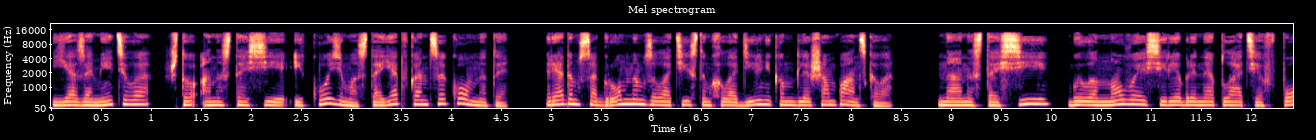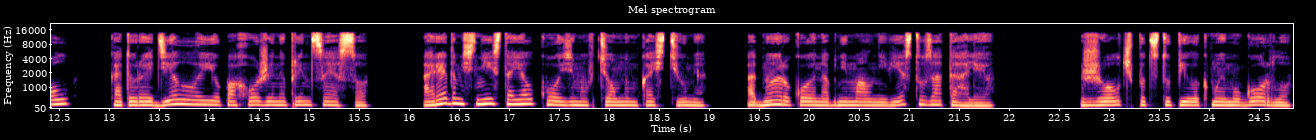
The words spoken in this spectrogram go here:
Я заметила, что Анастасия и Козима стоят в конце комнаты, рядом с огромным золотистым холодильником для шампанского. На Анастасии было новое серебряное платье в пол, которое делало ее похожей на принцессу, а рядом с ней стоял Козима в темном костюме. Одной рукой он обнимал невесту за талию. Желчь подступила к моему горлу,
